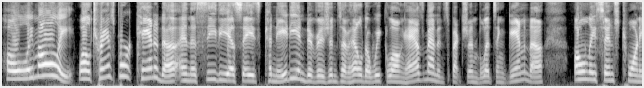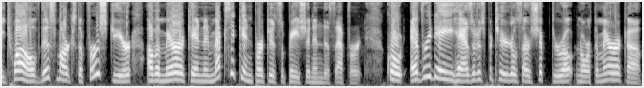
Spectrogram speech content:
Holy moly! While Transport Canada and the CVSA's Canadian divisions have held a week long hazmat inspection blitz in Canada, only since 2012. This marks the first year of American and Mexican participation in this effort. Quote, everyday hazardous materials are shipped throughout North America.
